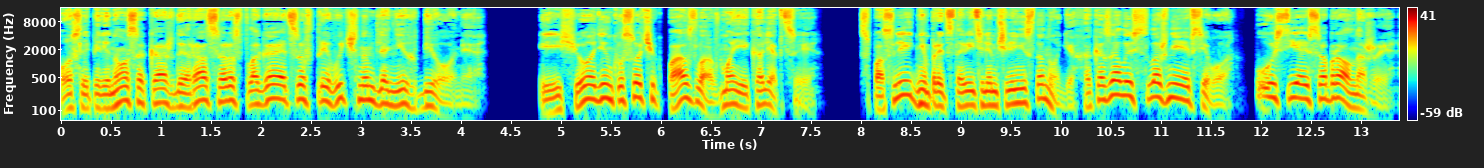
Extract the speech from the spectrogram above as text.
После переноса каждая раса располагается в привычном для них биоме. И еще один кусочек пазла в моей коллекции. С последним представителем членистоногих оказалось сложнее всего. Пусть я и собрал ножи.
